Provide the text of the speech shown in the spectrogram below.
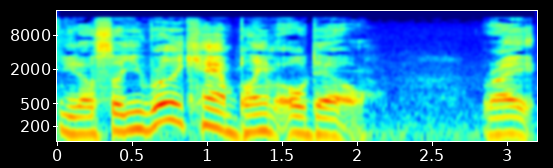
you know, so you really can't blame Odell right?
